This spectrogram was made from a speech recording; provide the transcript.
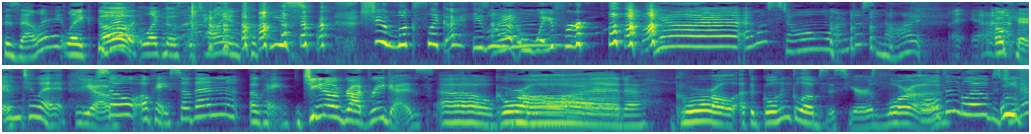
Pizzelle, like Pizzelle. oh, like those Italian cookies. she looks like a hazelnut I'm- wafer. yeah, Emma Stone. I'm just not uh, Okay. Into it. Yeah. So okay, so then okay. Gina Rodriguez, Oh, Girl. God. girl at the Golden Globes this year. Laura. Golden Globes, Oof. Gina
